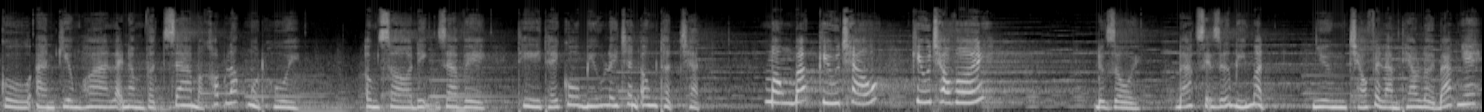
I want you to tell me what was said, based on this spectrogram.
Cô An Kiều Hoa lại nằm vật ra mà khóc lóc một hồi. Ông sò định ra về thì thấy cô biếu lấy chân ông thật chặt. Mong bác cứu cháu, cứu cháu với. Được rồi, bác sẽ giữ bí mật, nhưng cháu phải làm theo lời bác nhé.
